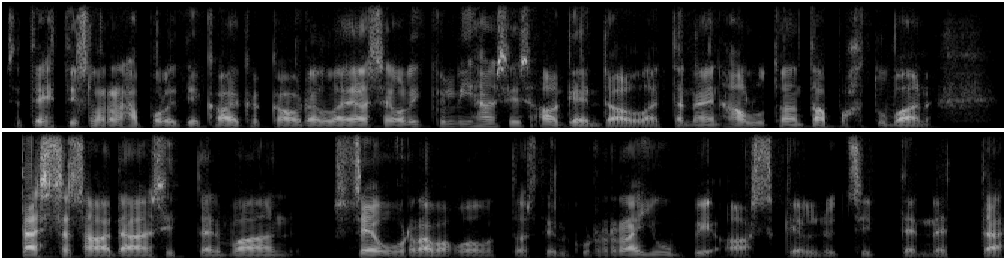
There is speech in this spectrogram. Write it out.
Se tehtiin sillä rahapolitiikan aikakaudella ja se oli kyllä ihan siis agendalla, että näin halutaan tapahtuvan. Tässä saadaan sitten vaan seuraava huomattavasti niin rajumpi askel nyt sitten, että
